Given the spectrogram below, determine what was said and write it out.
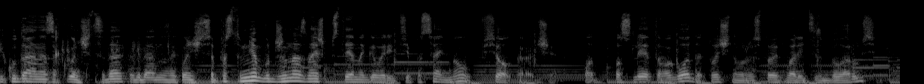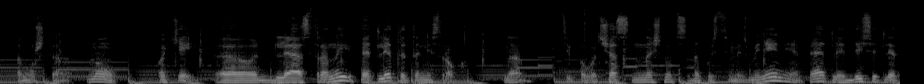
И куда она закончится, да, когда она закончится. Просто у меня вот жена, знаешь, постоянно говорит, типа, Сань, ну, все, короче, вот после этого года точно уже стоит валить из Беларуси, потому что, ну, окей, э, для страны 5 лет это не срок, да, типа вот сейчас начнутся, допустим, изменения, 5 лет, 10 лет,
